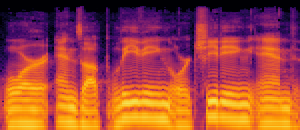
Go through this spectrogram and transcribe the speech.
or ends up leaving or cheating and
